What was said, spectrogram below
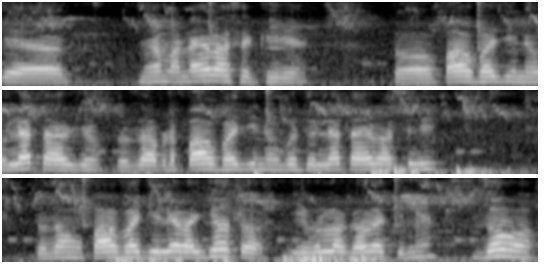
કે મહેમાન આવ્યા છે ઘરે, તો પાવભાજીને એવું લેતા આવજો. તો જો આપણે પાવભાજીને એવું બધું લેતા આવ્યા છીએ. તો જો હું પાવભાજી લેવા ગયો હતો એ વ્લોગ હવે તમે જોવો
